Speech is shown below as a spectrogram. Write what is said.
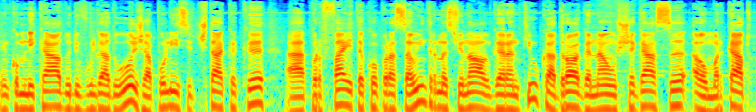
Em comunicado divulgado hoje, a polícia destaca que a perfeita cooperação internacional garantiu que a droga não chegasse ao mercado.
